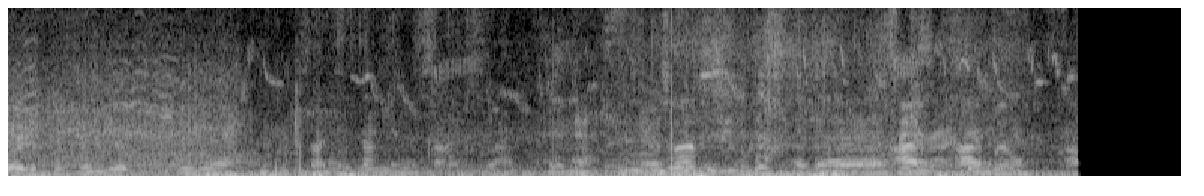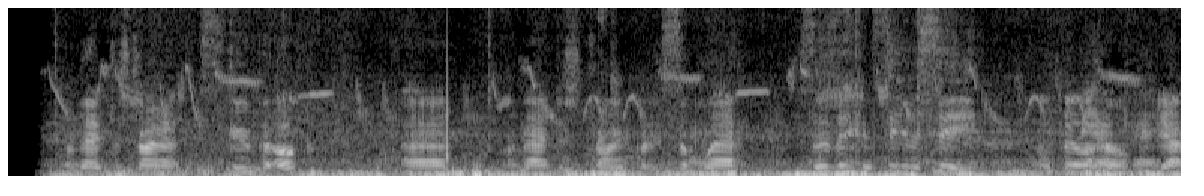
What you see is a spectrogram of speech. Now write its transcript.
out. Sorry, passenger. and then just trying to scoop it up um, and then just try and put it somewhere so as you can see the sea it'll feel at home yeah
